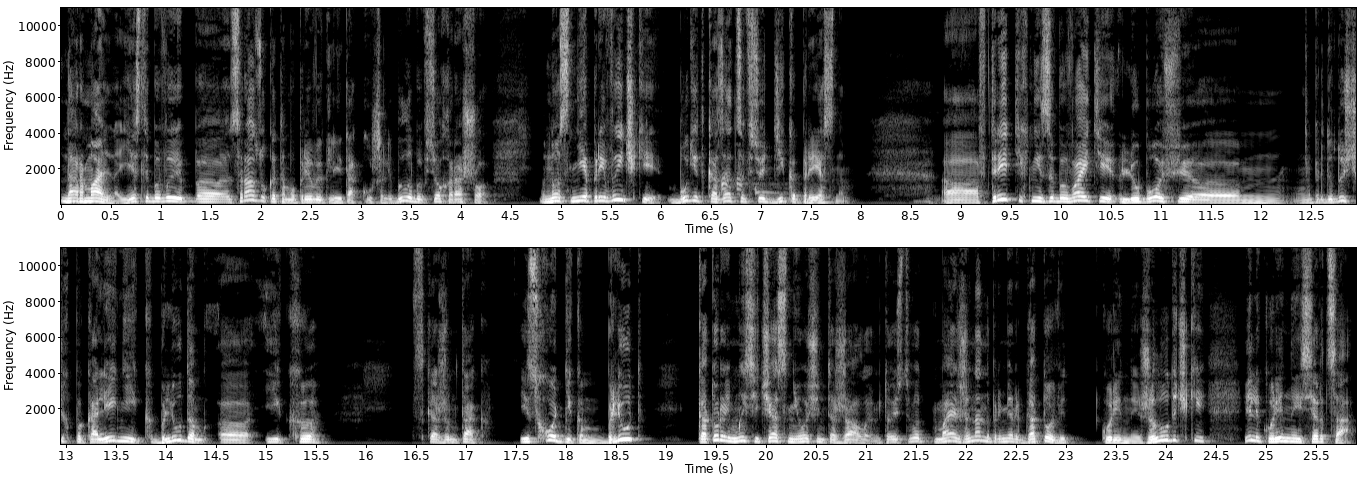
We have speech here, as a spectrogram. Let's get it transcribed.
Нормально. Если бы вы э, сразу к этому привыкли и так кушали, было бы все хорошо. Но с непривычки будет казаться все дико пресным. А, в-третьих, не забывайте любовь э, предыдущих поколений к блюдам э, и к, скажем так, исходникам блюд, который мы сейчас не очень-то жалуем. То есть вот моя жена, например, готовит куриные желудочки или куриные сердца.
